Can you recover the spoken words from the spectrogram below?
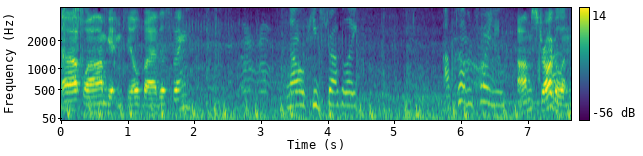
Oh, well, I'm getting killed by this thing. No, keep struggling. I'm coming for you. I'm struggling.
